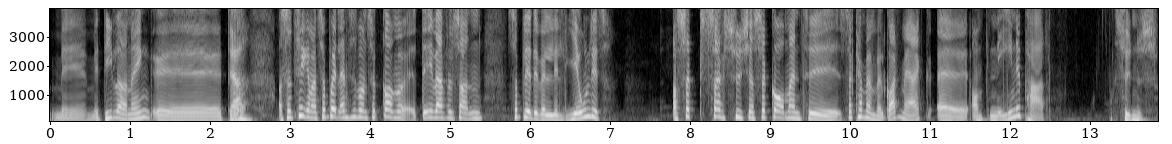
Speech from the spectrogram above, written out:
med, med dealeren, ikke? Øh, Ja. ved. Og så tænker man, så på et eller andet tidspunkt, så går man, det er i hvert fald sådan, så bliver det vel lidt jævnligt, og så, så synes jeg, så går man til, så kan man vel godt mærke, øh, om den ene part synes,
